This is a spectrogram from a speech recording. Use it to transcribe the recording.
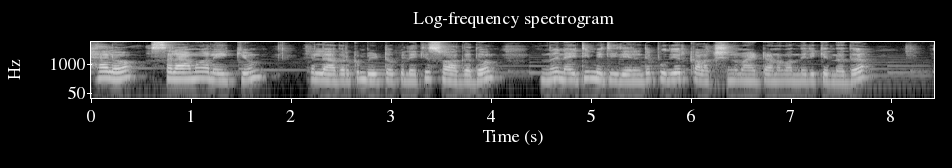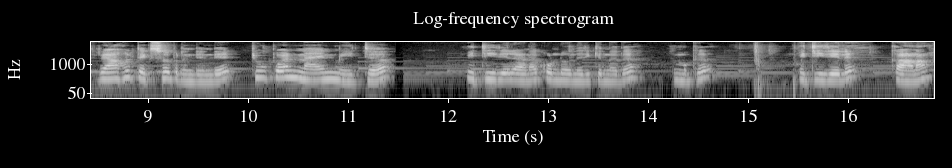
ഹലോ അസ്സലാമു അലൈക്കും എല്ലാവർക്കും ബി സ്വാഗതം. ഇന്ന് നൈറ്റി മെറ്റീരിയലിന്റെ പുതിയൊരു കളക്ഷനുമായിട്ടാണ് വന്നിരിക്കുന്നത്. രാഹുൽ ടെക്സ്റ്റോ പ്രിന്റിന്റെ ടു പോയിന്റ് നയൻ മീറ്റർ മെറ്റീരിയലാണ് കൊണ്ടുവന്നിരിക്കുന്നത്. നമുക്ക് മെറ്റീരിയൽ കാണാം.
